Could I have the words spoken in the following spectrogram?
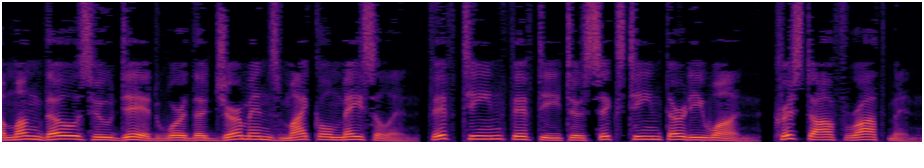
among those who did were the Germans Michael Maestlin (1550–1631), Christoph Rothmann,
